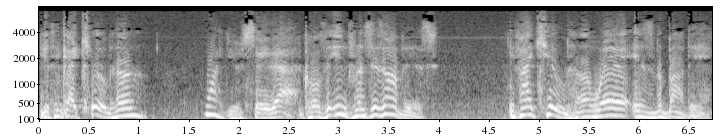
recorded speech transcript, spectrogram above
You think I killed her? Why do you say that? Because the inference is obvious. If I killed her, where is the body?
